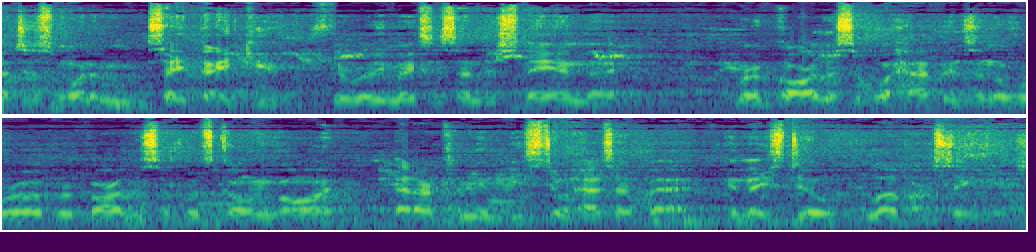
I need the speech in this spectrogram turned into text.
I just want to say thank you. It really makes us understand that regardless of what happens in the world, regardless of what's going on, that our community still has our back and they still love our seniors.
